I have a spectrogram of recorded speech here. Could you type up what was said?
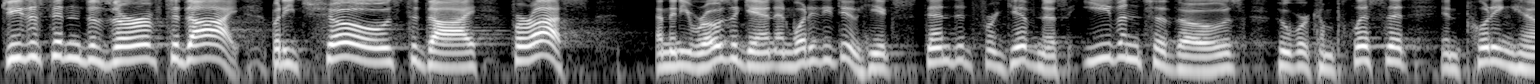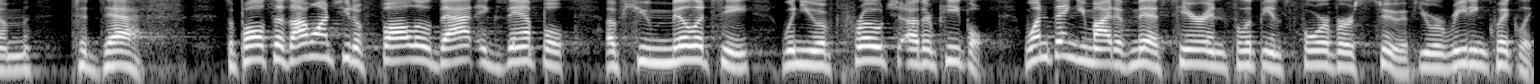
Jesus didn't deserve to die, but he chose to die for us. And then he rose again, and what did he do? He extended forgiveness even to those who were complicit in putting him to death. So Paul says, I want you to follow that example of humility when you approach other people. One thing you might have missed here in Philippians 4, verse 2, if you were reading quickly.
